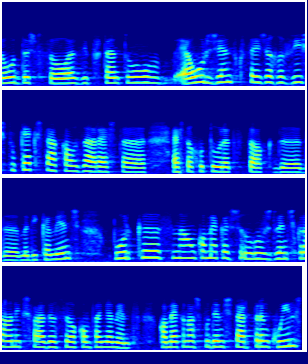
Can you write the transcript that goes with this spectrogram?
saúde das pessoas e, portanto, é urgente que seja revisto o que é que está a causar esta, esta ruptura de estoque de, de medicamentos, porque senão como é que os doentes crónicos fazem o seu acompanhamento? Como é que nós podemos estar tranquilos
